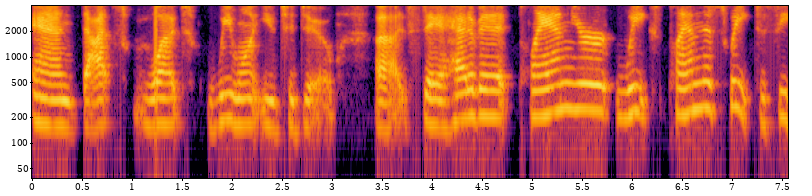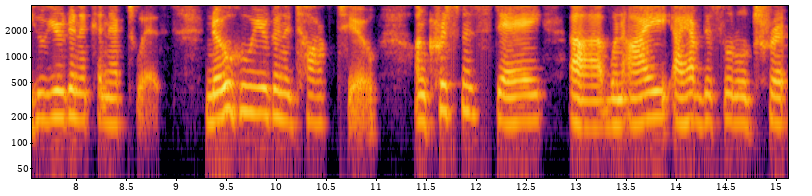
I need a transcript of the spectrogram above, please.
And that's what we want you to do. Uh, stay ahead of it. Plan your weeks. Plan this week to see who you're going to connect with know who you're going to talk to. On Christmas Day, uh, when I I have this little trick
